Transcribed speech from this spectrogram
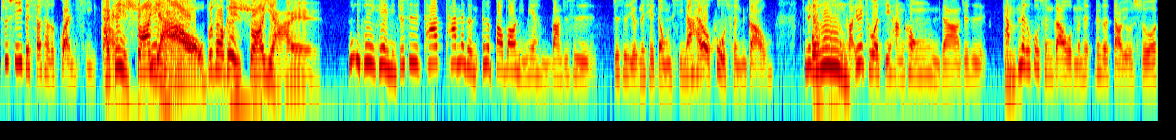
就是一个小小的盥洗包，还可以刷牙哦，我不知道可以刷牙哎、可以可以可以，你就是它它那个那个包包里面很棒，就是就是有那些东西，然后还有护唇膏。那个护唇膏，因为土耳其航空你知道，就是它那个护唇膏，我们的那个导游说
